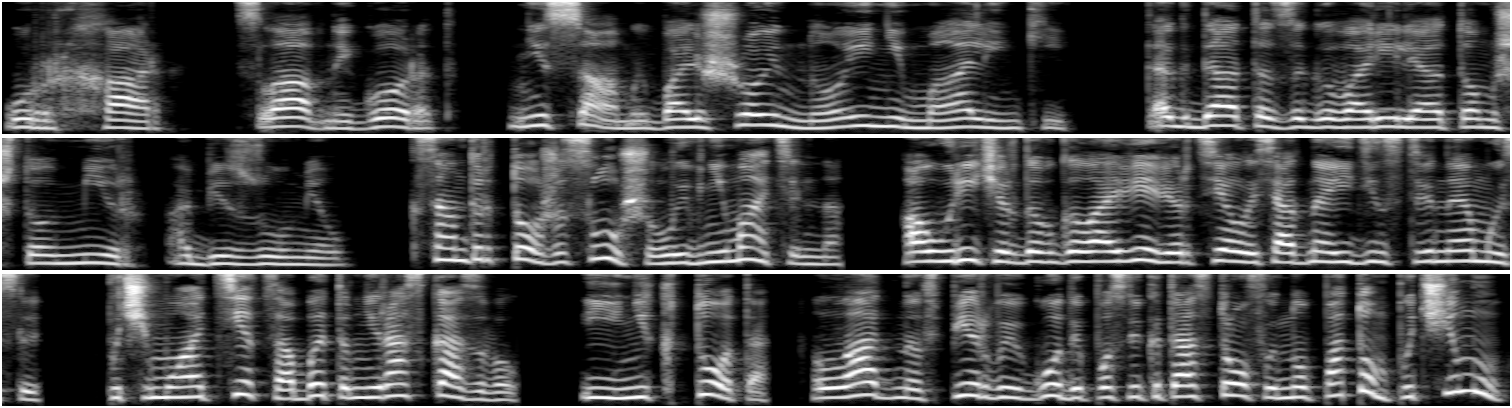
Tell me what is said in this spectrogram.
Урхар, славный город, не самый большой, но и не маленький. Тогда-то заговорили о том, что мир обезумел. Ксандр тоже слушал и внимательно, а у Ричарда в голове вертелась одна единственная мысль. Почему отец об этом не рассказывал? И не кто-то. Ладно, в первые годы после катастрофы, но потом почему?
